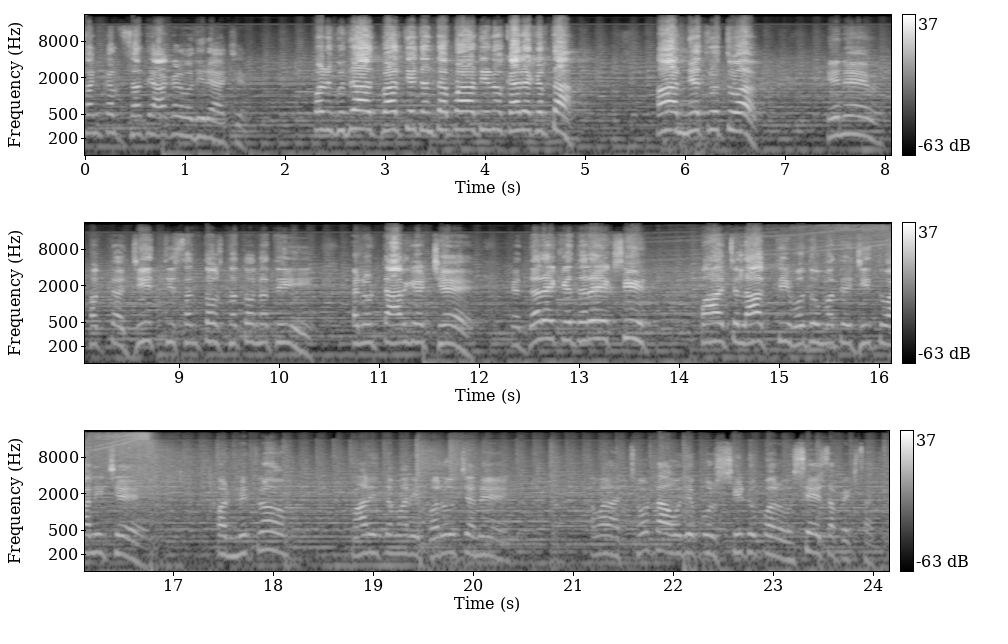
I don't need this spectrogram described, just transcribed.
સંકલ્પ સાથે આગળ વધી રહ્યા છે. પણ ગુજરાત ભારતીય જનતા પાર્ટીનો કાર્યકર્તા આ નેતૃત્વ એને ફક્ત જીતથી સંતોષ થતો નથી. એનું ટાર્ગેટ છે કે દરેકે દરેક સીટ પાંચ લાખથી વધુ મતે જીતવાની છે. પણ મિત્રો, મારી તમારી ભરૂચ અને તમારા છોટા ઉદેપુર સીટ ઉપર વિશેષ અપેક્ષા છે.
